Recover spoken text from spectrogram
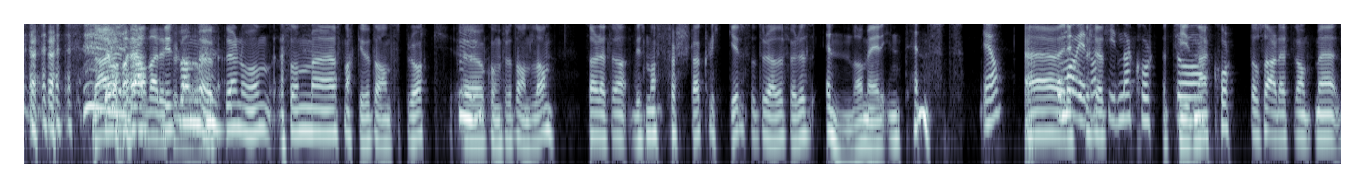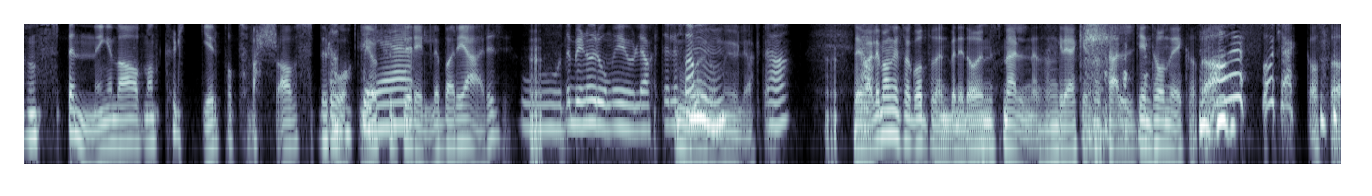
Det er, jo bare- bare hvis man da. møter noen som eh, snakker et annet språk eh, og kommer fra et annet land, så er det annet, hvis man først da klikker, så tror jeg det føles enda mer intenst. Ja. Eh, Og man rett vet at tiden er kort. Tiden er kort, og så er det et eller annet med sånn spenningen da, at man klikker på tvers av språklige og Ja, det- kulturelle barrierer. Oh, det blir noe Romeo og Julie-aktig, Noe liksom. Romeo og Julie-aktig. Ja. Det er veldig mange som har gått på den Benidorm-smellen. En sånn greker som selger gin tonic. Og så, ah, det er så kjekk Og så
